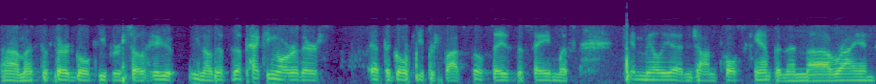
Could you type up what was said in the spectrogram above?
um, as the third goalkeeper. So he, you know, the, the pecking order there's at the goalkeeper spot still stays the same with Tim Melia and John Pulskamp, and then uh, Ryan.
